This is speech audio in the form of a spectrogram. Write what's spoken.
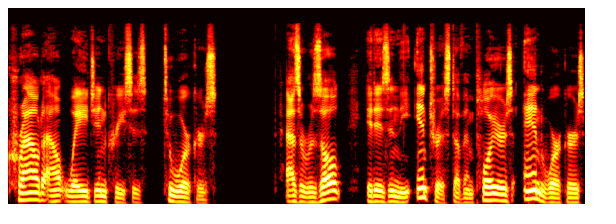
crowd out wage increases to workers. As a result, it is in the interest of employers and workers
